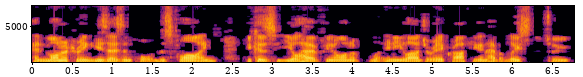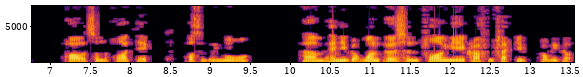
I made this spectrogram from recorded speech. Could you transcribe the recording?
And monitoring is as important as flying because you'll have, you know, on a, any larger aircraft, you're going to have at least two pilots on the flight deck, possibly more. Um, and you've got one person flying the aircraft. In fact, you've probably got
